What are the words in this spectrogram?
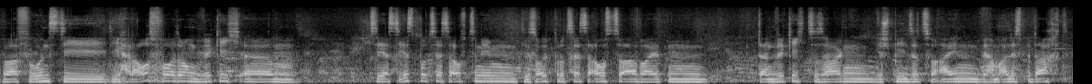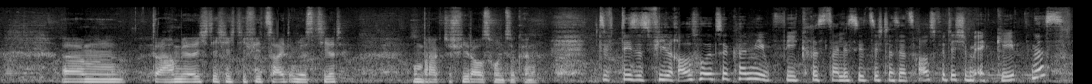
war für uns die, die Herausforderung, wirklich ähm, zuerst die Ist-Prozesse aufzunehmen, die Soll-Prozesse auszuarbeiten, dann wirklich zu sagen, wir spielen sie zu ein, wir haben alles bedacht. Ähm, da haben wir richtig, richtig viel Zeit investiert, um praktisch viel rausholen zu können. Dieses viel rausholen zu können, wie, wie kristallisiert sich das jetzt raus für dich im Ergebnis?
